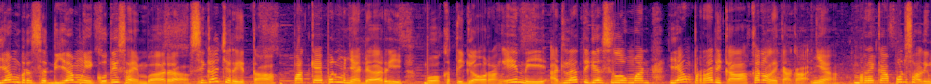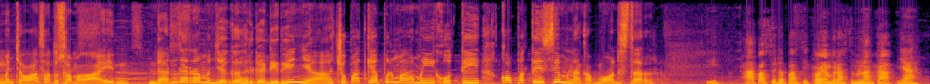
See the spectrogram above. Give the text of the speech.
yang bersedia mengikuti sayembara. Singkat cerita, Patkai pun menyadari bahwa ketiga orang ini adalah tiga siluman yang pernah dikalahkan oleh kakaknya. Mereka pun saling mencela satu sama lain. Dan karena menjaga harga dirinya, Cupatkai pun malah mengikuti kompetisi menangkap monster. Apa sudah pasti kau yang berhasil menangkapnya?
